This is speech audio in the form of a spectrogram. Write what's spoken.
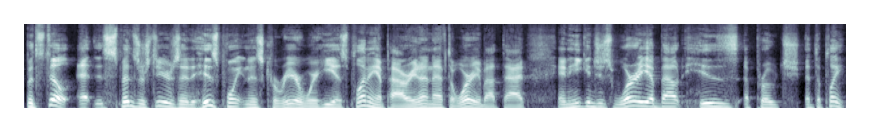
but still at spencer steers at his point in his career where he has plenty of power he doesn't have to worry about that and he can just worry about his approach at the plate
